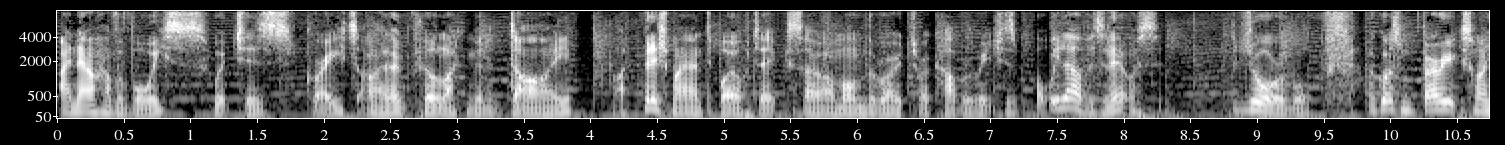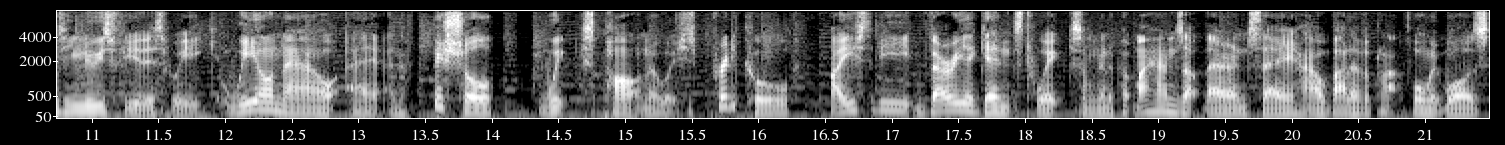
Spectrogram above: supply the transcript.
I now have a voice, which is great. I don't feel like I'm going to die. I finished my antibiotics, so I'm on the road to recovery, which is what we love, isn't it? It's adorable. I've got some very exciting news for you this week. We are now a, an official Wix partner, which is pretty cool. I used to be very against Wix. I'm going to put my hands up there and say how bad of a platform it was.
